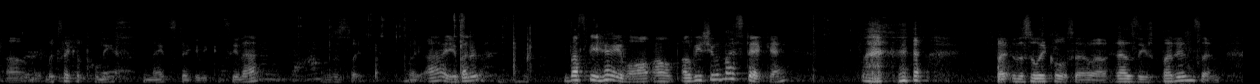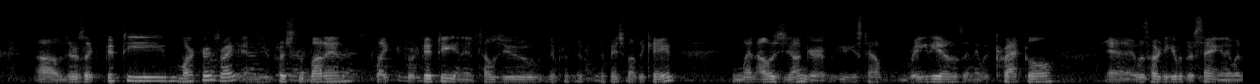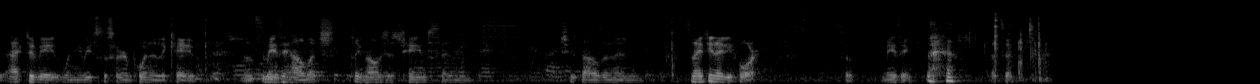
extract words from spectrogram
um, looks like a police nightstick, if you can see that. I'm just like, like ah, you better, you must behave, I'll, I'll, I'll beat you with my stick, eh? but it's really cool, so uh, it has these buttons and um, there's like 50 markers, right? And you push the button like for 50, and it tells you inf- information about the cave. When I was younger, you used to have radios, and it would crackle, and it was hard to hear what they're saying, and it would activate when you reached a certain point in the cave. And it's amazing how much technology has changed since 2000 and it's 1994. So amazing. That's it.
